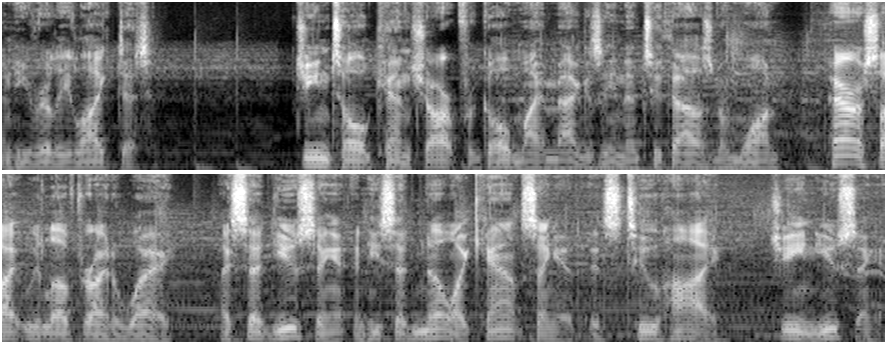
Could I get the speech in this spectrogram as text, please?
and he really liked it. Gene told Ken Sharp for Goldmine magazine in 2001 Parasite we loved right away. I said, You sing it, and he said, No, I can't sing it. It's too high. Gene, you sing it.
